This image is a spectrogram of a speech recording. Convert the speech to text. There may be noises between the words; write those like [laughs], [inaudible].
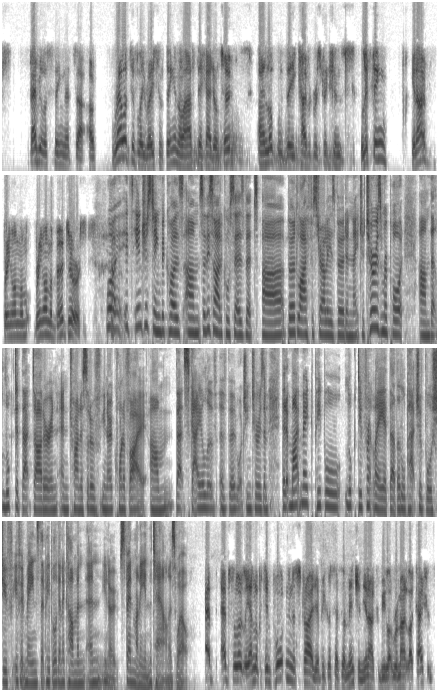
fabulous thing that's a, a relatively recent thing in the last decade or two. And look, with the COVID restrictions lifting, you know, bring on the bring on the bird tourists. Well, [laughs] it's interesting because um, so this article says that uh, BirdLife Australia's Bird and Nature Tourism Report um, that looked at that data and, and trying to sort of you know quantify um, that scale of, of bird watching tourism that it might make people look differently at that little patch of bush if, if it means that people are going to come and, and you know spend money in the town as well. Ab- absolutely, and look, it's important in Australia because, as I mentioned, you know, it could be remote locations.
